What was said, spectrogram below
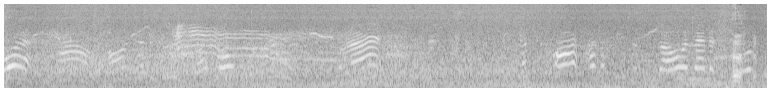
What? You. What? Gets caught on snow and then it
